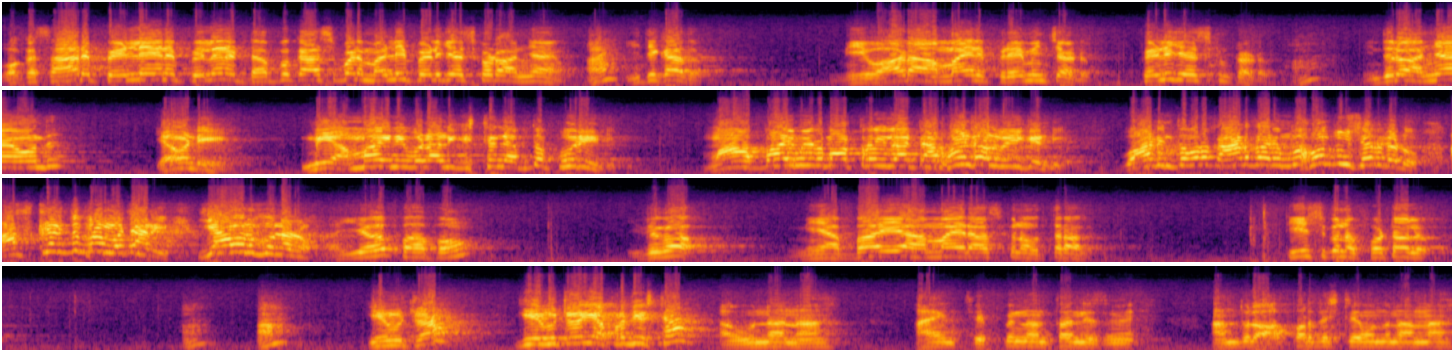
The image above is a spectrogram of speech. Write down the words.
ఒకసారి పెళ్ళి అయిన పిల్లని డబ్బు కాసిపడి మళ్ళీ పెళ్ళి చేసుకోవడం అన్యాయం? ఇది కాదు. మీ వాడు ఆ అమ్మాయిని ప్రేమించాడు. పెళ్ళి చేసుకుంటాడు. ఇందులో అన్యాయం ఉంది? ఏమండి మీ అమ్మాయిని ఇవ్వడానికి ఇష్టం లేకపోతే పూరిది మా అబ్బాయి మీద మాత్రం ఇలాంటి అభండాలు వేయకండి. వాడి ఇంతవరకు ఆడదాని మొహం చూశారు కదా? అస్కరిత బ్రహ్మచారి ఏమనుకున్నారు? అయ్యో పాపం. ఇదిగో మీ అబ్బాయి అమ్మాయి రాసుకున్న ఉత్తరాలు. తీసుకున్న ఫోటోలు? ఏమిట్రా? ఏమిట్రా ఈ అప్రదిష్ట? అవునా ఆయన చెప్పిందంతా నిజమే. అందులో అపరదిష్ట ఏముంది నాన్న?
